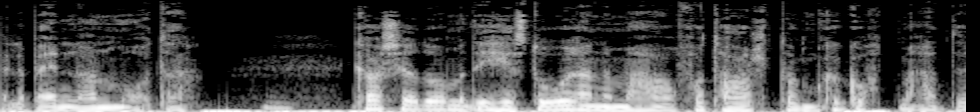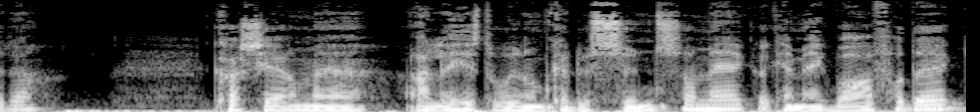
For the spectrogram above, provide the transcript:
eller på en eller annen måte? Mm. Hva skjer da med de historiene vi har fortalt om hvor godt vi hadde det? Hva skjer med alle historiene om hva du syns om meg, og hvem jeg var for deg?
